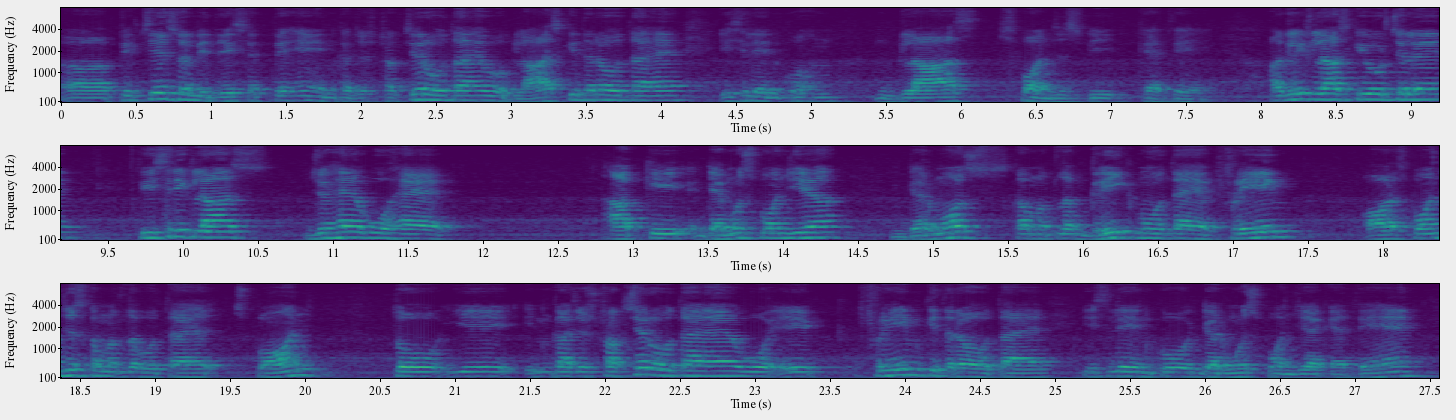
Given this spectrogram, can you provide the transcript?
पिक्चर्स में भी देख सकते हैं, इनका जो स्ट्रक्चर होता है वो ग्लास की तरह होता है, इसलिए इनको हम ग्लास स्पॉन्जेस भी कहते हैं। अगली क्लास की ओर चलें। तीसरी क्लास जो है वो है आपकी डेमोस्पॉन्जिया डेर्मोस का मतलब ग्रीक में होता है फ्रेम और स्पॉन्जेस का मतलब होता है स्पॉन्ज तो ये इनका जो स्ट्रक्चर होता है, वो एक फ्रेम की तरह होता है, इसलिए इनको डेर्मोस्पॉन्जिया कहते हैं.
